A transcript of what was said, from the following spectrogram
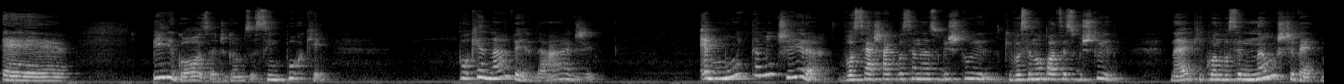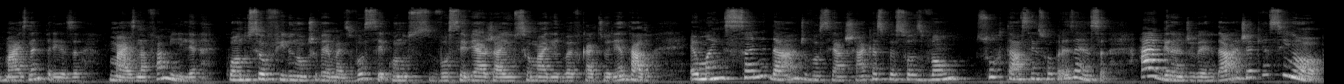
é, perigosa, digamos assim. Por quê? Porque na verdade é muita mentira você achar que você não é substituído, que você não pode ser substituído. Né? Que quando você não estiver mais na empresa, mais na família, quando o seu filho não tiver mais você, quando você viajar e o seu marido vai ficar desorientado, é uma insanidade você achar que as pessoas vão surtar sem sua presença. A grande verdade é que assim, ó,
